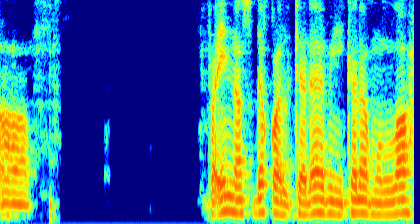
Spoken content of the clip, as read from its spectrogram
آه. فإن أصدق الكلام كلام الله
